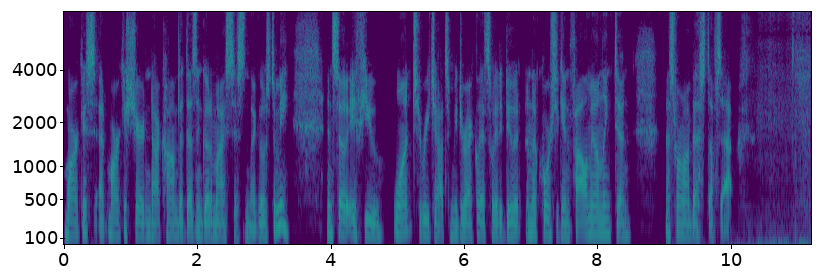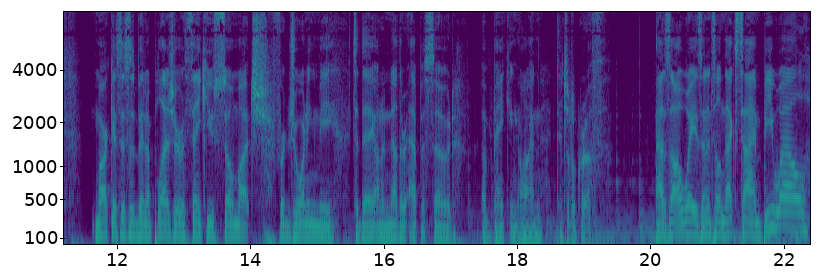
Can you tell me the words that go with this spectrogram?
Marcus at marcussheridan.com. That doesn't go to my assistant, that goes to me. And so if you want to reach out to me directly, that's the way to do it. And of course, again, follow me on LinkedIn. That's where my best stuff's at. Marcus, this has been a pleasure. Thank you so much for joining me today on another episode of Banking on Digital Growth. As always, and until next time, be well,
